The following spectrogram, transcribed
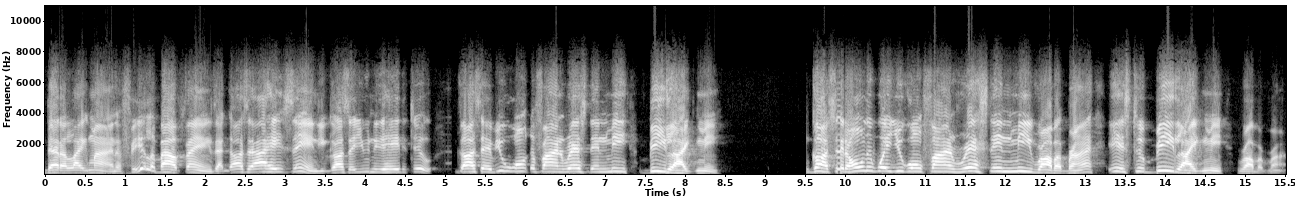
that are like mine, to feel about things. That God said, I hate sin. You God said, you need to hate it too. God said, if you want to find rest in me, be like me. God said, the only way you won't find rest in me, Robert Bryant, is to be like me, Robert Bryant.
